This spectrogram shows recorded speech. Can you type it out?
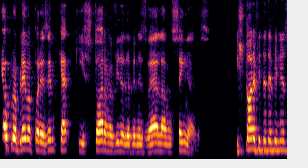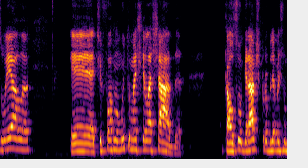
Que é o problema, por exemplo, que, a, que estoura a vida da Venezuela há uns 100 anos. Estoura a vida da Venezuela, é, de forma muito mais relaxada causou graves problemas no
